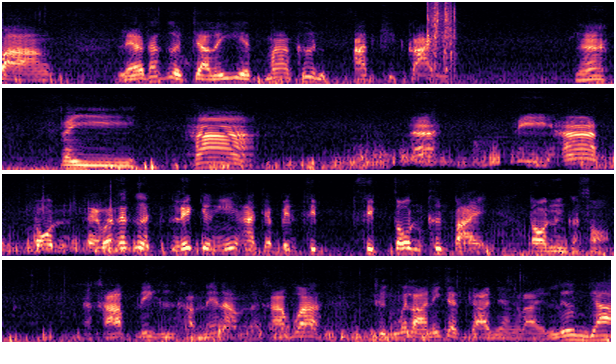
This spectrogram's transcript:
ฟาง แล้วถ้าเกิดจะละเอียดมากขึ้นอัดขี้ไก่นะ สี่ห้านะสี่ห้าต้น แต่ว่าถ้าเกิดเล็กอย่างนี้อาจจะเป็นสิบสิบต้นขึ้นไปต่อหนึ่งกระสอบนะครับ นี่คือคำแนะนำนะครับว่าถึงเวลานี้จัดการอย่างไร เรื่องหญ้า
